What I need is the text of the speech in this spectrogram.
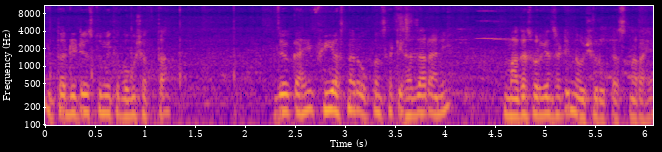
इतर डिटेल्स तुम्ही इथे बघू शकता. जे काही फी असणार ओपनसाठी हजार आणि मागासवर्गीयांसाठी नऊशे रुपये असणार आहे.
